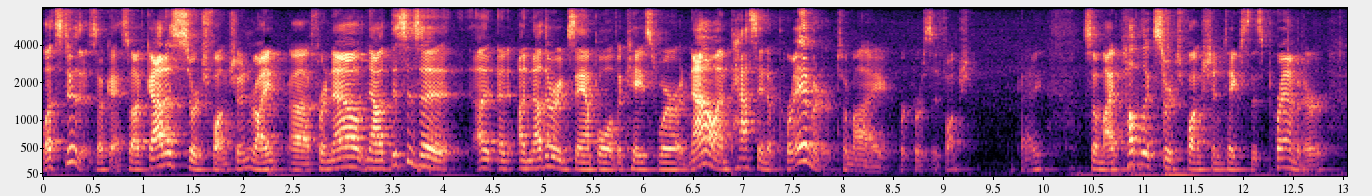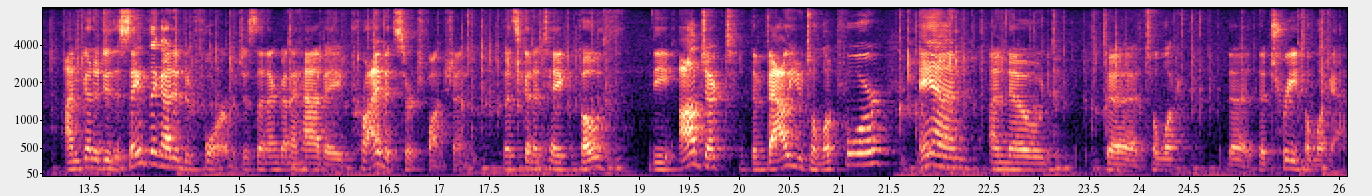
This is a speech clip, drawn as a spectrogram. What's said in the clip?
let's do this. Okay, so I've got a search function, right? Uh, for now, now this is a, a, another example of a case where now I'm passing a parameter to my recursive function. Okay, so my public search function takes this parameter. I'm going to do the same thing I did before, which is that I'm going to have a private search function that's going to take both the object, the value to look for, and a node to, to look, the, the tree to look at.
